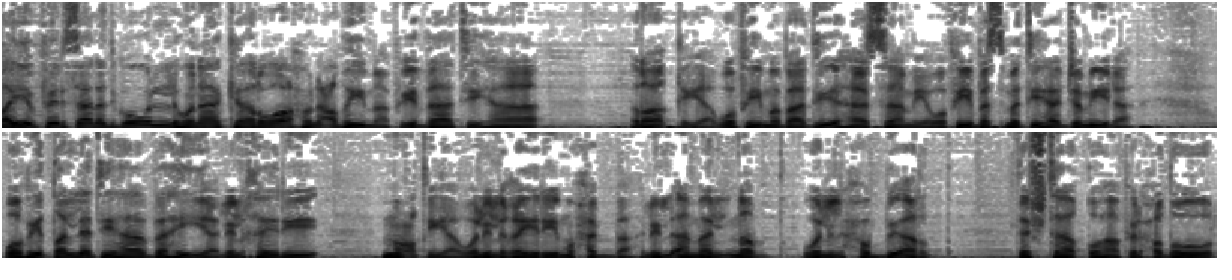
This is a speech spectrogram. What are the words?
طيب في رسالة تقول هناك أرواح عظيمة في ذاتها راقية وفي مبادئها سامية وفي بسمتها جميلة وفي طلتها بهية للخير معطية وللغير محبة للأمل نبض وللحب أرض تشتاقها في الحضور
